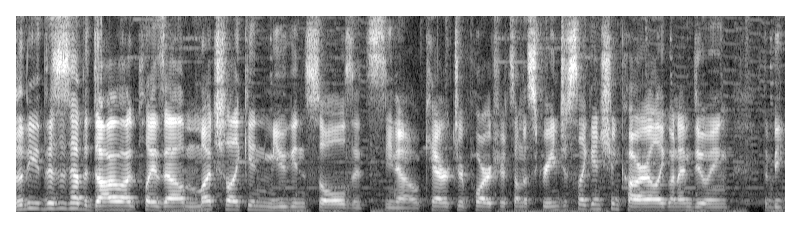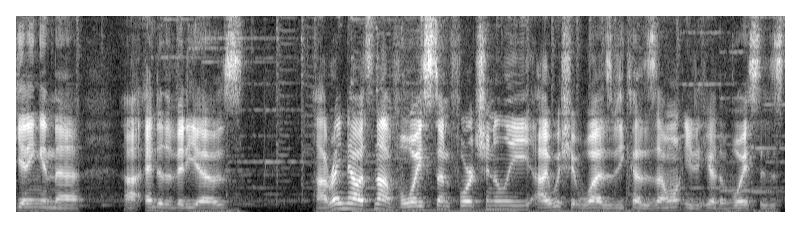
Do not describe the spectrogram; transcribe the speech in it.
So the, this is how the dialogue plays out, much like in Mugen Souls. It's, you know, character portraits on the screen, just like in Shinkara, like when I'm doing the beginning and the uh, end of the videos. Uh, right now it's not voiced, unfortunately. I wish it was because I want you to hear the voices.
